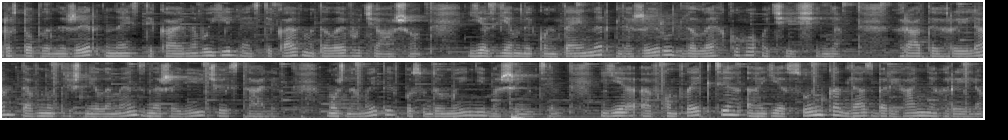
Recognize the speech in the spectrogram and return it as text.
Розтоплений жир не стікає на вугілля, а стікає в металеву чашу. Є з'ємний контейнер для жиру для легкого очищення, грати гриля та внутрішній елемент з нержавіючої сталі. Можна мити в посудомийній машинці. Є е, в комплекті е, є сумка для зберігання грилю.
